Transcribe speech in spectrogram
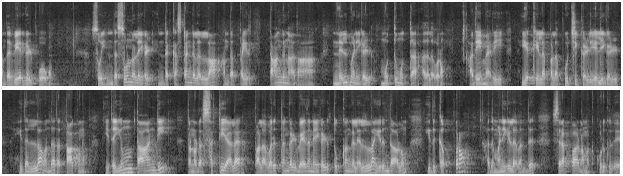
அந்த வேர்கள் போகும். ஸோ இந்த சூழ்நிலைகள் இந்த கஷ்டங்கள் எல்லாம் அந்த பயிர் தாங்குனாதான் நெல்மணிகள் முத்து முத்தாக அதில் வரும். அதே மாதிரி இயற்கையில் பல பூச்சிகள் எலிகள் இதெல்லாம் வந்து அதை தாக்கணும். இதையும் தாண்டி தன்னோட சக்தியால் பல வருத்தங்கள் வேதனைகள் துக்கங்கள் எல்லாம் இருந்தாலும் இதுக்கப்புறம் அது மணிகளை வந்து சிறப்பாக நமக்கு கொடுக்குது.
